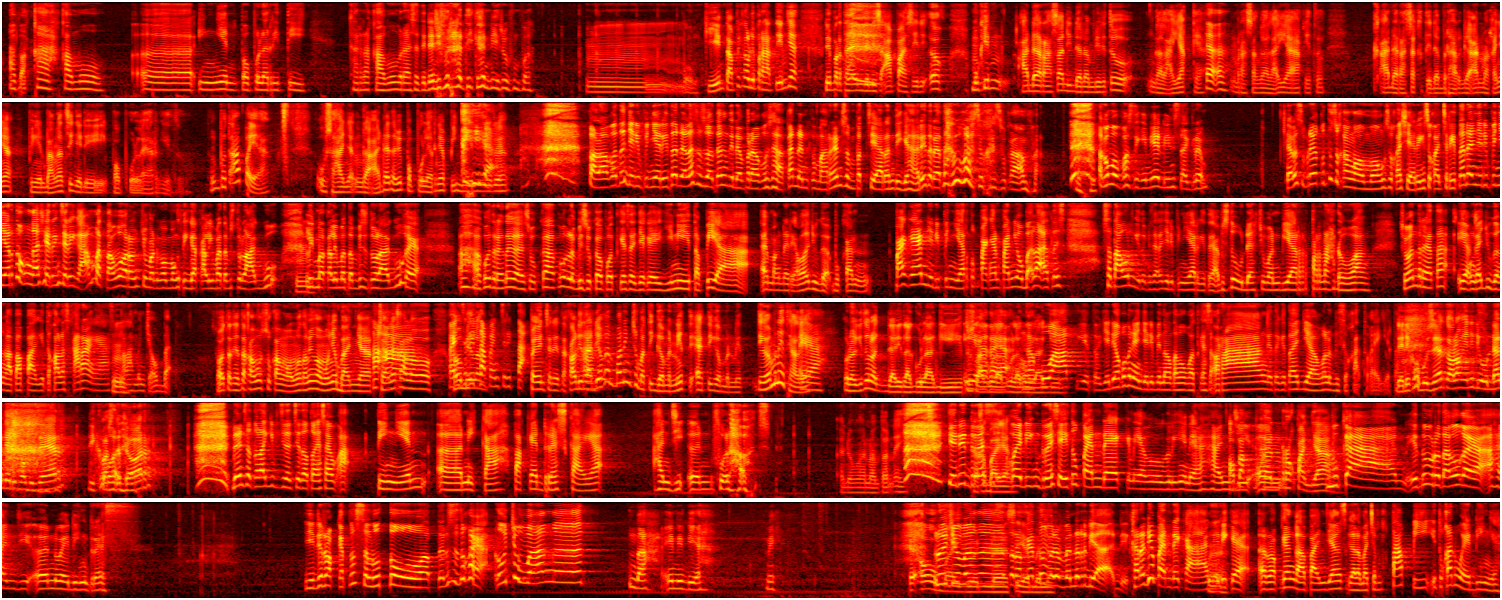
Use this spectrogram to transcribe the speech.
Apakah kamu eh, ingin popularity karena kamu merasa tidak diperhatikan di rumah? Hmm, mungkin. Tapi kalau diperhatiin ya, diperhatiin jenis apa sih? Oh, mungkin ada rasa di dalam diri tuh nggak layak ya, Heeh. merasa nggak layak itu. Ada rasa ketidakberhargaan, makanya pingin banget sih jadi populer gitu. Tapi buat apa ya? Usahanya nggak ada, tapi populernya pingin Iya. gitu ya. Kalau aku tuh jadi penyiar itu adalah sesuatu yang tidak pernah aku usahakan dan kemarin sempet siaran tiga hari ternyata aku gak suka-suka amat. aku mau postingin dia di Instagram. Karena sebenarnya aku tuh suka ngomong, suka sharing, suka cerita dan jadi penyiar tuh nggak sharing-sharing amat tahu orang cuman ngomong tiga kalimat habis itu lagu, lima kalimat habis itu lagu kayak ah aku ternyata gak suka, aku lebih suka podcast aja kayak gini. Tapi ya emang dari awal juga bukan pengen jadi penyiar tuh pengen pengen nyoba lah at least setahun gitu misalnya jadi penyiar gitu ya habis itu udah cuman biar pernah doang cuman ternyata ya enggak juga nggak apa-apa gitu kalau sekarang ya setelah mencoba Oh ternyata kamu suka ngomong tapi ngomongnya banyak. Soalnya kalau Pengen kamu cerita, bilang pengen cerita. pengen cerita. Kalau di radio kan paling cuma tiga menit, eh tiga menit, tiga menit kali Iya. ya. Udah gitu dari lagu lagi, terus iya lagu-lagu lagu lagi. kuat gitu jadi aku pengen jadi bintang tamu podcast orang gitu gitu aja aku lebih suka tuh kayak gitu Jadi Kobuzer tolong ini diundang dari Kobuzer di close the Boleh. door. Dan satu lagi cita-cita tuh SMA pingin eh, nikah pakai dress kayak Han Ji Eun Full House Aduh nggak nonton eh. Jadi dress wedding dressnya itu pendek nih aku googlingin ya Han Oh, Ji bukan Eun. rok panjang. Bukan, itu menurut aku kayak Han Ji Eun wedding dress. Jadi roknya tuh selutut, terus itu kayak lucu banget. Nah ini dia, nih oh lucu my banget. goodness, iya Roknya tuh bener. bener-bener dia, di- karena dia pendek kan, jadi kayak roknya nggak panjang segala macam. Tapi itu kan wedding ya.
